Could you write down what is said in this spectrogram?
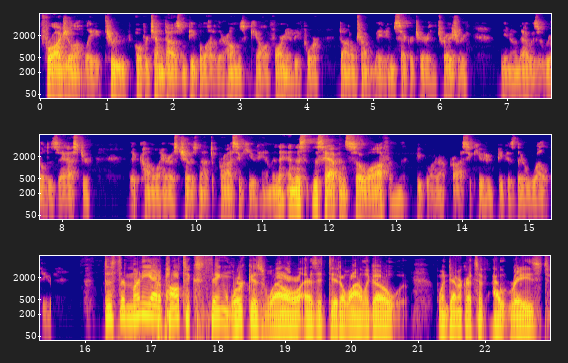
fraudulently threw over 10,000 people out of their homes in California before Donald Trump made him Secretary of the Treasury. You know, that was a real disaster that Kamala Harris chose not to prosecute him. And, and this, this happens so often that people are not prosecuted because they're wealthy. Does the money out of politics thing work as well as it did a while ago when Democrats have outraised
